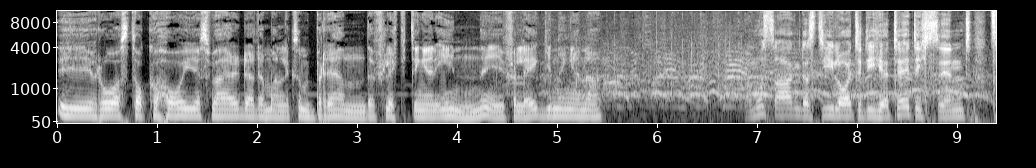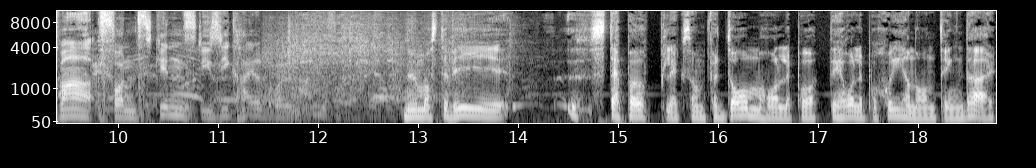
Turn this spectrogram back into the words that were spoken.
i Rostock och Hoyerswerda där man liksom brände flyktingar inne i förläggningarna. Man muss sagen, dass die Leute, die hier tätig sind, zwar von Skins, die Sieg Heilbrüllen angefeuert Nu måste vi steppa upp liksom, för de håller på, det håller på att ske någonting där.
